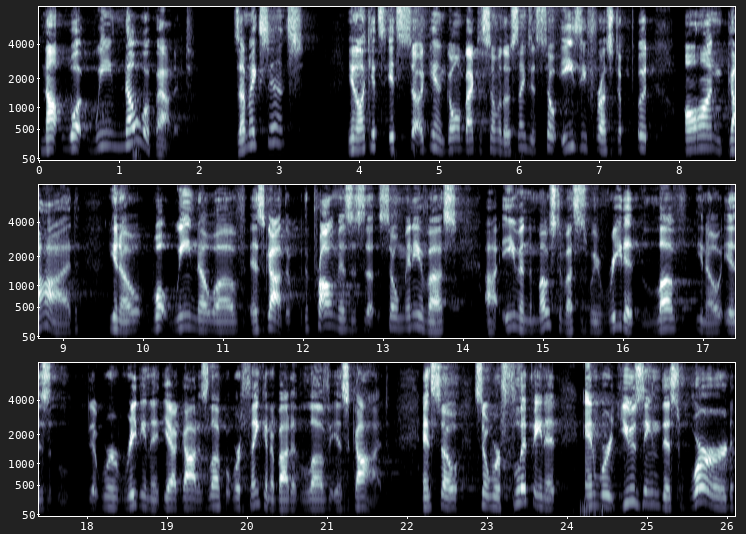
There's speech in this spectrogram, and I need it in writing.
not what we know about it. Does that make sense? You know, like it's, it's again, going back to some of those things, it's so easy for us to put on God, you know, what we know of as God. The, the problem is, is that so many of us, uh, even the most of us, as we read it, love, you know, is that we're reading it, yeah, God is love, but we're thinking about it, love is God. And so, so we're flipping it, and we're using this word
